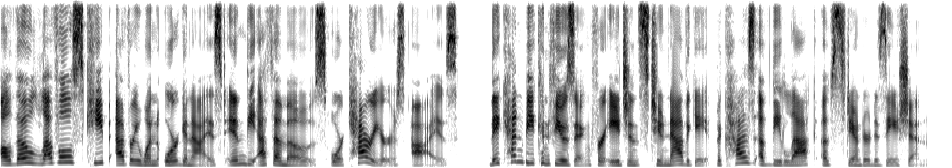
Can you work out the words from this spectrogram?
Although levels keep everyone organized in the FMO's or carrier's eyes, they can be confusing for agents to navigate because of the lack of standardization.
